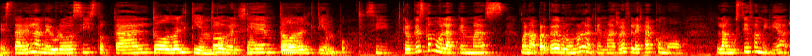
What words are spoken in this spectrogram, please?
estar en la neurosis total. Todo el tiempo. Todo el o sea, tiempo. Todo el tiempo. Sí, creo que es como la que más, bueno, aparte de Bruno, la que más refleja como la angustia familiar.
